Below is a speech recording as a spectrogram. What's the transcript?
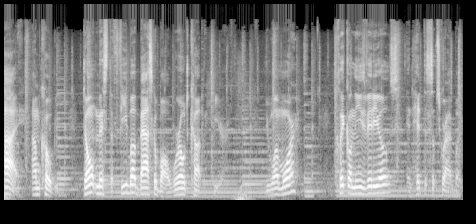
Hi, I'm Kobe. Don't miss the FIBA Basketball World Cup here. You want more? Click on these videos and hit the subscribe button.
